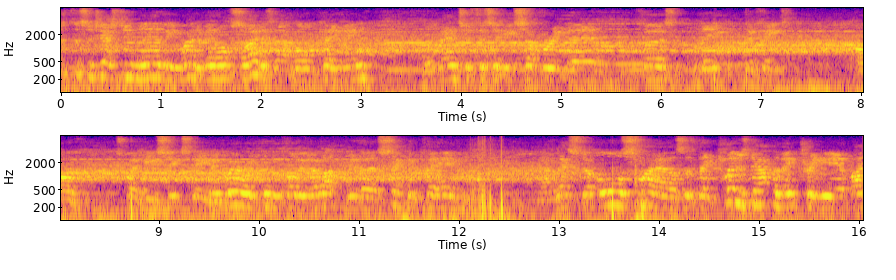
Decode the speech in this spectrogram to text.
Just a suggestion there that he might have been offside as that ball came in. Manchester City suffering their first league defeat of 2016. Aguero couldn't follow it up with a second for him. And Leicester all smiles as they closed out the victory here by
